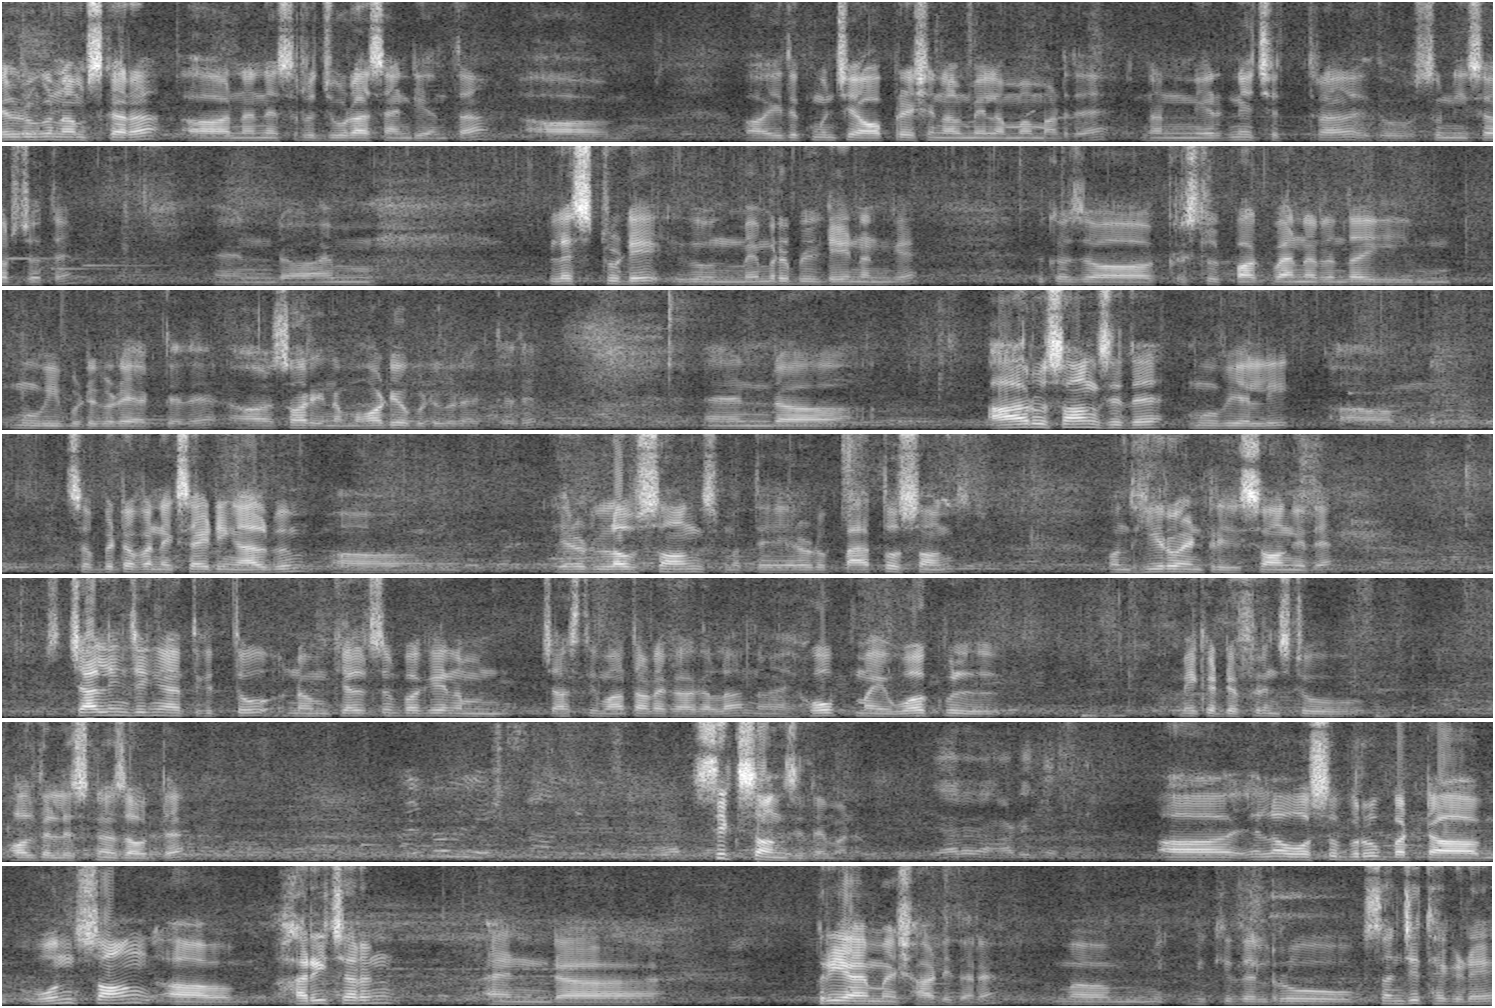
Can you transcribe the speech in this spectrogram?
ಎಲ್ರಿಗೂ ನಮಸ್ಕಾರ. ನನ್ನ ಹೆಸರು ಜೂಡಾ ಸ್ಯಾಂಡಿ ಅಂತ. ಇದಕ್ಕೆ ಮುಂಚೆ ಆಪ್ರೇಷನ್ ಅಲ್ಮೇಲಮ್ಮ ಮಾಡಿದೆ. ನನ್ನ ಎರಡನೇ ಚಿತ್ರ, ಇದು ಸುನಿ ಸರ್ ಜೊತೆ. And I am blessed today ಇದು ಒಂದು ಮೆಮೊರಬಲ್ ಡೇ ನನಗೆ. ಬಿಕಾಸ್ ಕ್ರಿಸ್ಟಲ್ ಪಾರ್ಕ್ ಬ್ಯಾನರಿಂದ ಈ ಮೂವಿ ಬಿಡುಗಡೆ ಆಗ್ತಿದೆ. ಸಾರಿ ನಮ್ಮ ಆಡಿಯೋ ಬಿಡುಗಡೆ ಆಗ್ತಿದೆ. ಆ್ಯಂಡ್ ಆರು ಸಾಂಗ್ಸ್ ಇದೆ ಮೂವಿಯಲ್ಲಿ it's a bit of an exciting album ಎರಡು ಲವ್ ಸಾಂಗ್ಸ್ ಮತ್ತು ಎರಡು ಪ್ಯಾಥೋ ಸಾಂಗ್ಸ್ ಒಂದು ಹೀರೋ ಎಂಟ್ರಿ ಸಾಂಗ್ ಇದೆ. ಚಾಲೆಂಜಿಂಗ್ ಆಗ್ತಿತ್ತು ನಮ್ಮ ಕೆಲಸದ ಬಗ್ಗೆ ನಮ್ಮ ಜಾಸ್ತಿ ಮಾತಾಡೋಕ್ಕಾಗಲ್ಲ. I hope my work will make a difference to all the listeners out there six songs ಇದೆ ಮೇಡಮ್ ಎಲ್ಲ ಹೊಸಬ್ರು ಬಟ್ ಒಂದು ಸಾಂಗ್ ಹರಿಚರಣ್ ಆ್ಯಂಡ್ ಪ್ರಿಯಾ ಉಮೇಶ್ ಹಾಡಿದ್ದಾರೆ. ಮಿಕ್ಕಿದೆಲ್ಲರೂ ಸಂಜಿತ್ ಹೆಗಡೆ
